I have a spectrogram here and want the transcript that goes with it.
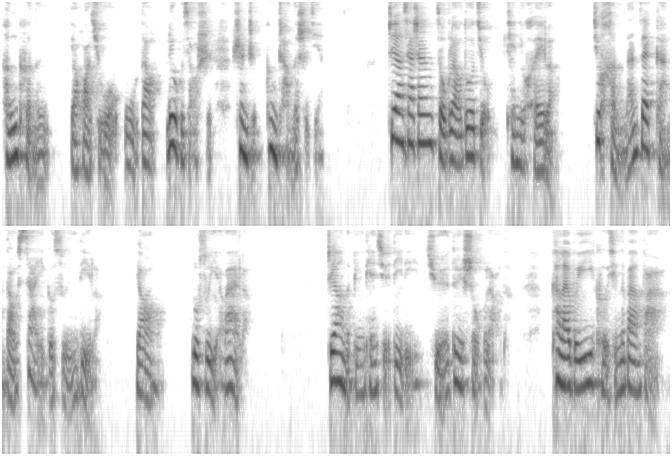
很可能要花去我五到六个小时，甚至更长的时间。这样下山走不了多久，天就黑了，就很难再赶到下一个宿营地了，要露宿野外了。这样的冰天雪地里，绝对受不了。看来唯一可行的办法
